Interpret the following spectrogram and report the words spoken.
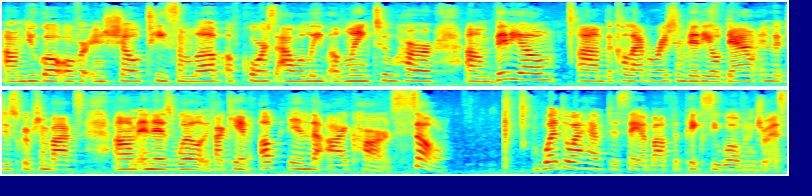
um, you go over and show Tea some love. Of course, I will leave a link to her um, video um, the collaboration video down in the description box um, and as well if I can up in the iCards. So what do I have to say about the pixie woven dress?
